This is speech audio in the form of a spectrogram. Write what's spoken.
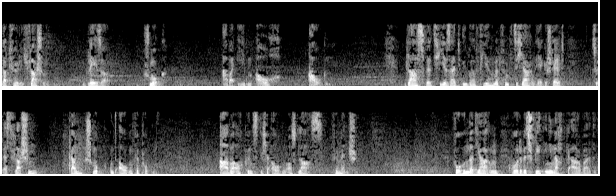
Natürlich Flaschen, Gläser, Schmuck, aber eben auch Augen. Glas wird hier seit über 450 Jahren hergestellt. Zuerst Flaschen, dann Schmuck und Augen für Puppen. Aber auch künstliche Augen aus Glas für Menschen. Vor 100 Jahren wurde bis spät in die Nacht gearbeitet.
